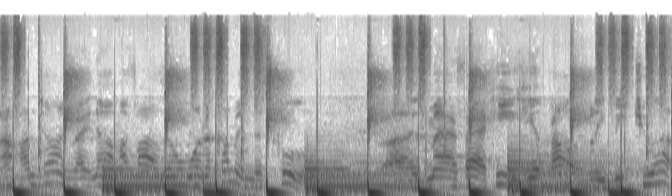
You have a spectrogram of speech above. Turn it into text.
I, am telling you right now, my father don't want to come into school. Uh, as a matter of fact, he, he'll probably beat you up.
